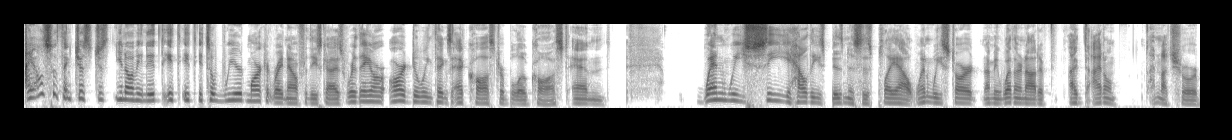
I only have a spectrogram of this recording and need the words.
I also think just just you know, I mean, it, it, it it's a weird market right now for these guys where they are are doing things at cost or below cost, and when we see how these businesses play out, when we start, I mean, whether or not if I, I don't I'm not sure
